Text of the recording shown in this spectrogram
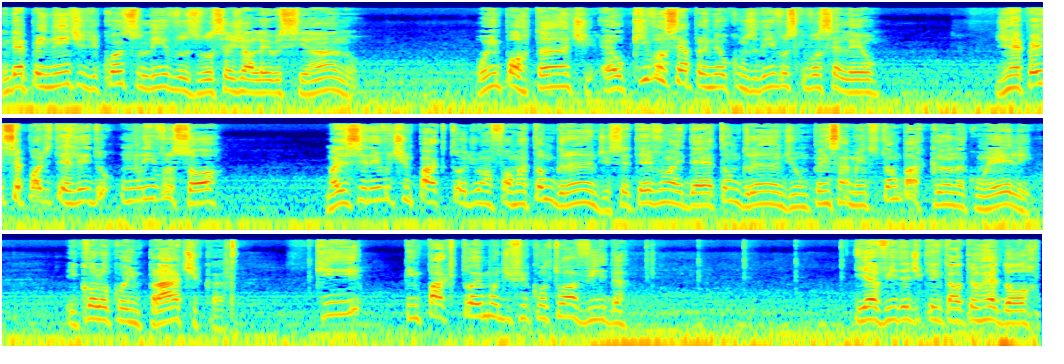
Independente de quantos livros você já leu esse ano, o importante é o que você aprendeu com os livros que você leu. De repente você pode ter lido um livro só, mas esse livro te impactou de uma forma tão grande, você teve uma ideia tão grande, um pensamento tão bacana com ele e colocou em prática que impactou e modificou tua vida e a vida de quem está ao teu redor.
